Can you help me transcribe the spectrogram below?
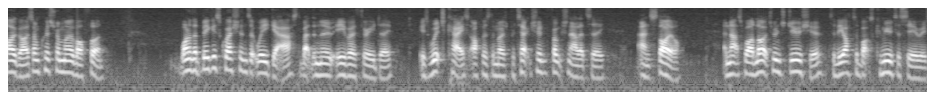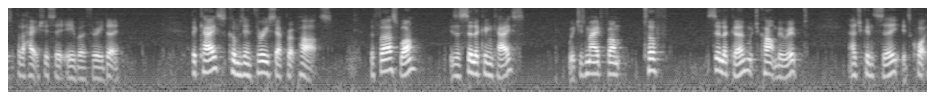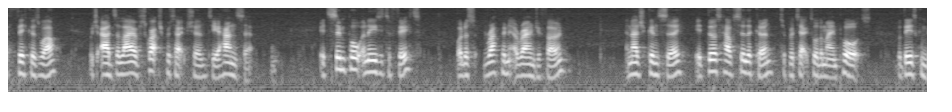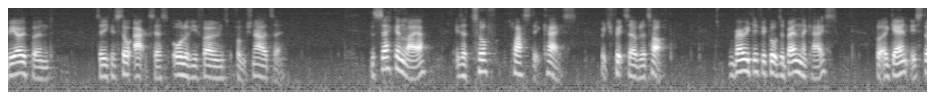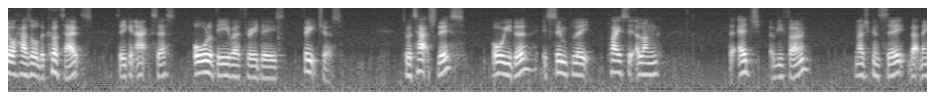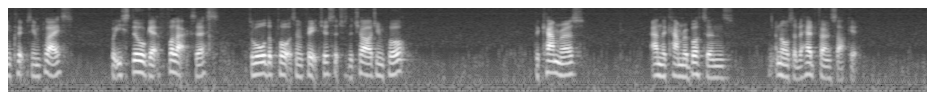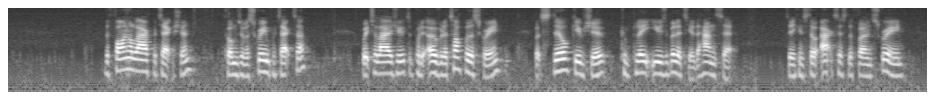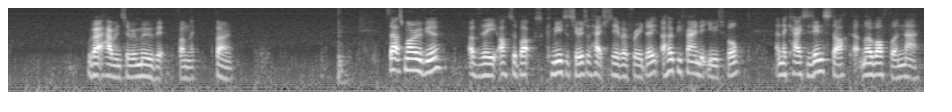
Hi guys, I'm Chris from Mobile Fun. One of the biggest questions that we get asked about the new Evo 3D is which case offers the most protection, functionality and style. And that's why I'd like to introduce you to the Otterbox Commuter series for the HTC Evo 3D. The case comes in three separate parts. The first one is a silicon case which is made from tough silicon which can't be ripped. As you can see it's quite thick as well which adds a layer of scratch protection to your handset. It's simple and easy to fit by just wrapping it around your phone and as you can see it does have silicon to protect all the main ports but these can be opened so you can still access all of your phone's functionality. The second layer is a tough plastic case which fits over the top. It's very difficult to bend the case but again it still has all the cutouts so you can access all of the Evo 3D's features. To attach this, all you do is simply place it along the edge of your phone and as you can see that then clips in place but you still get full access to all the ports and features such as the charging port, the cameras and the camera buttons and also the headphone socket. The final layer of protection comes with a screen protector which allows you to put it over the top of the screen but still gives you complete usability of the handset so you can still access the phone screen without having to remove it from the phone. So that's my review of the Otterbox commuter series with HTC Evo 3D. I hope you found it useful and the case is in stock at Mobile Fun now.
